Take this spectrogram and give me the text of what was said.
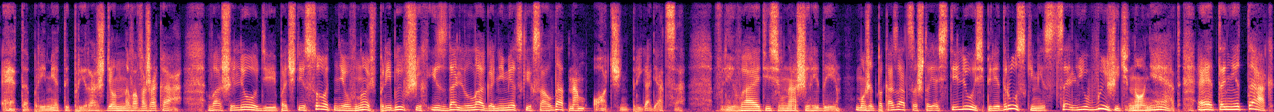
Это приметы прирожденного вожака. Ваши люди, почти сотни вновь прибывших из Даль-Лага немецких солдат, нам очень пригодятся. Вливайтесь в наши ряды. Может показаться, что я стелюсь перед русскими с целью выжить, но нет, это не так.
